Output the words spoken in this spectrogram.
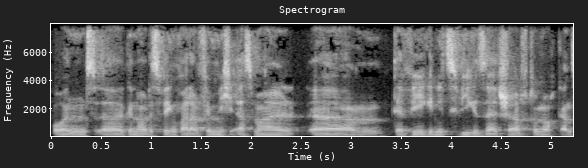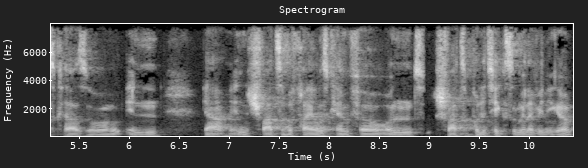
Und äh, genau, deswegen war dann für mich erstmal ähm, der Weg in die Zivilgesellschaft und auch ganz klar so in ja, in schwarze Befreiungskämpfe und schwarze Politik, so mehr oder weniger.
